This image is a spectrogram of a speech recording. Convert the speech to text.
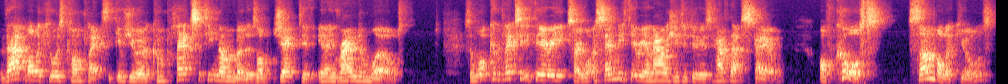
that molecule is complex. It gives you a complexity number that's objective in a random world. So what complexity theory, sorry, what assembly theory allows you to do is have that scale. Of course, some molecules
